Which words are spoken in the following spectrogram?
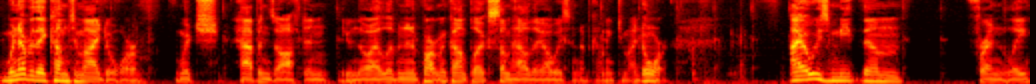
Whenever they come to my door, which happens often, even though I live in an apartment complex, somehow they always end up coming to my door. I always meet them friendly.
